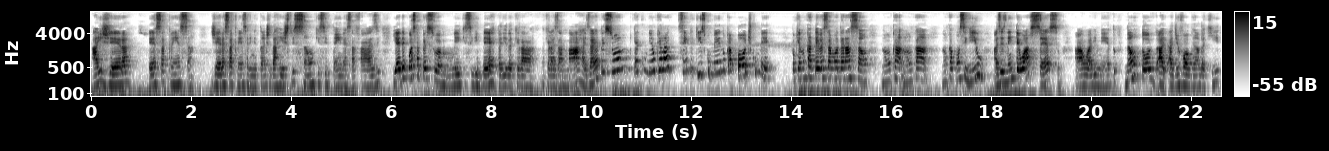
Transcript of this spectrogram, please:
aí gera essa crença, gera essa crença limitante da restrição que se tem nessa fase. E aí depois que a pessoa meio que se liberta ali daquela, daquelas amarras, aí a pessoa quer comer o que ela sempre quis comer e nunca pode comer. Porque nunca teve essa moderação, nunca, nunca, nunca conseguiu, às vezes nem ter o acesso ao alimento. Não estou advogando aqui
